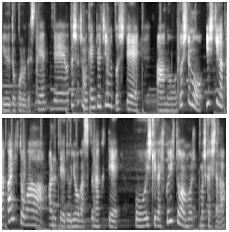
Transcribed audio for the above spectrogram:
いうところですね。で私たちも研究チームとしてあのどうしても意識が高い人はある程度量が少なくてこう意識が低い人はもしかしたら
